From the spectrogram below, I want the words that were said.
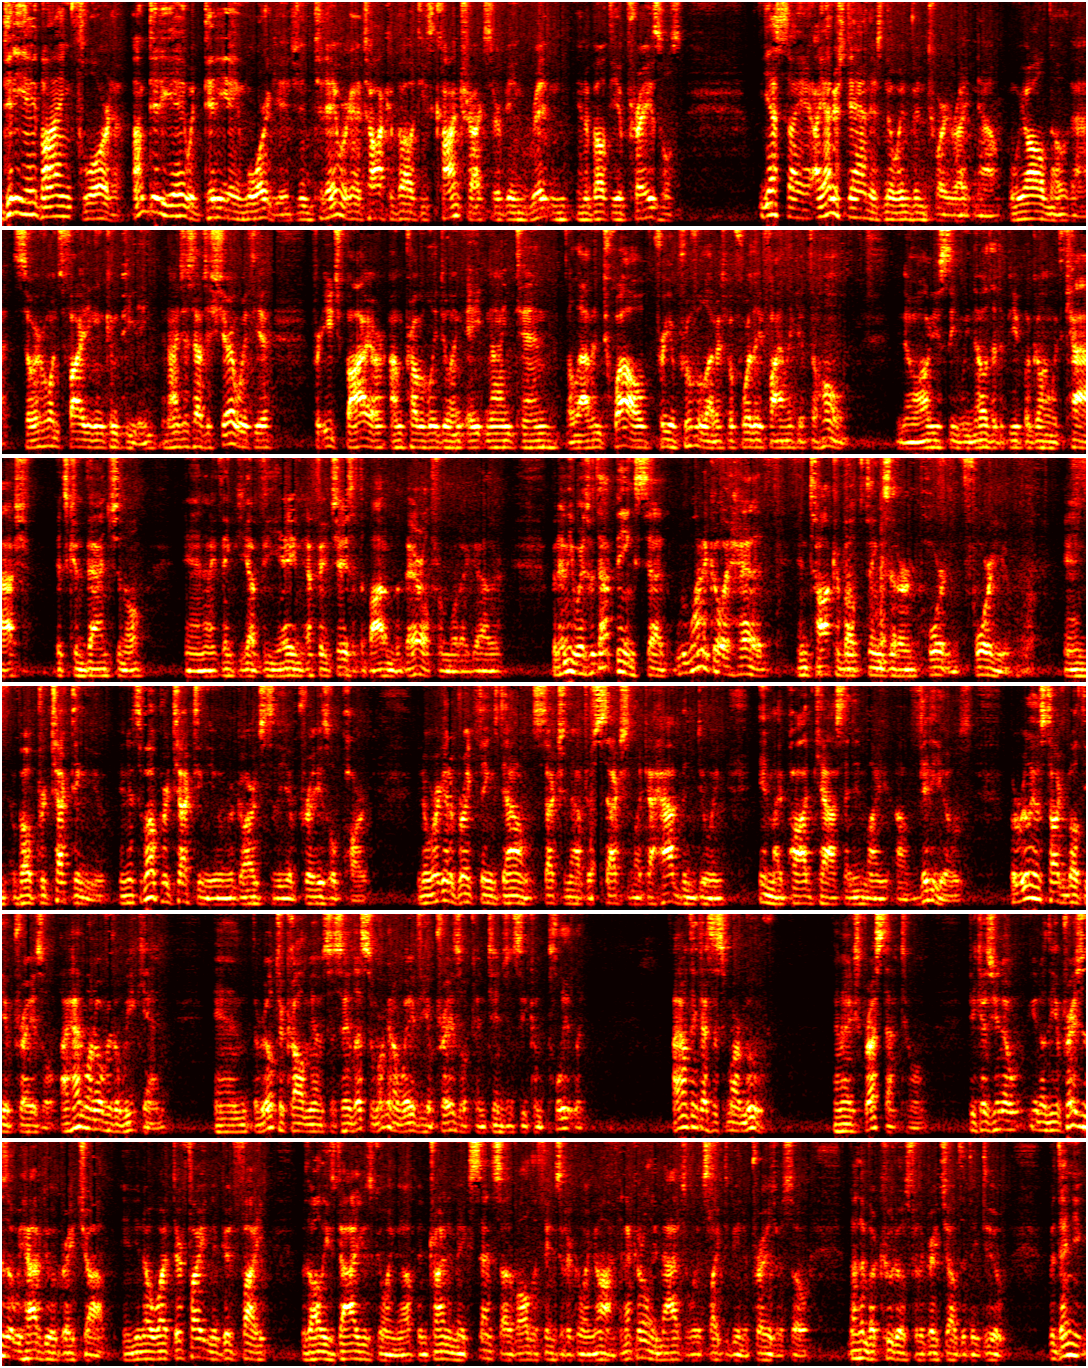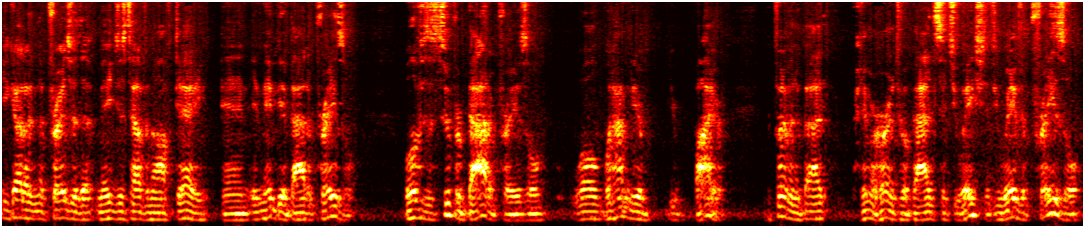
Didier Buying Florida. I'm Didier with DDA Mortgage, and today we're going to talk about these contracts that are being written and about the appraisals. Yes, I, I understand there's no inventory right now. We all know that. So everyone's fighting and competing, and I just have to share with you for each buyer, I'm probably doing 8, 9, 10, 11, 12 pre approval letters before they finally get the home. You know, obviously, we know that the people are going with cash, it's conventional and I think you got VA and FHAs at the bottom of the barrel, from what I gather. But, anyways, with that being said, we want to go ahead and talk about things that are important for you and about protecting you. And it's about protecting you in regards to the appraisal part. You know, we're going to break things down section after section, like I have been doing in my podcast and in my uh, videos. But really, let's talk about the appraisal. I had one over the weekend and the realtor called me up and said, listen, we're going to waive the appraisal contingency completely. I don't think that's a smart move. And I expressed that to him. Because you know, you know, the appraisers that we have do a great job. And you know what? They're fighting a good fight with all these values going up and trying to make sense out of all the things that are going on. And I can only imagine what it's like to be an appraiser. So nothing but kudos for the great job that they do. But then you, you got an appraiser that may just have an off day and it may be a bad appraisal. Well, if it's a super bad appraisal, well, what happened to your, your buyer? You put him in a bad, him or her into a bad situation. If you waive the appraisal,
